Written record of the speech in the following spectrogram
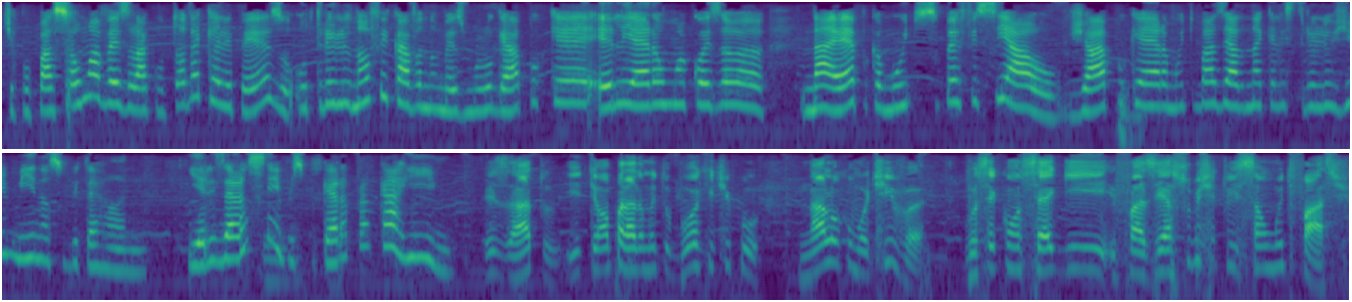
tipo, passou uma vez lá com todo aquele peso, o trilho não ficava no mesmo lugar porque ele era uma coisa na época muito superficial, já porque era muito baseado naqueles trilhos de mina subterrânea. E eles eram simples, porque era pra carrinho. Exato. E tem uma parada muito boa que, tipo, na locomotiva, você consegue fazer a substituição muito fácil.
